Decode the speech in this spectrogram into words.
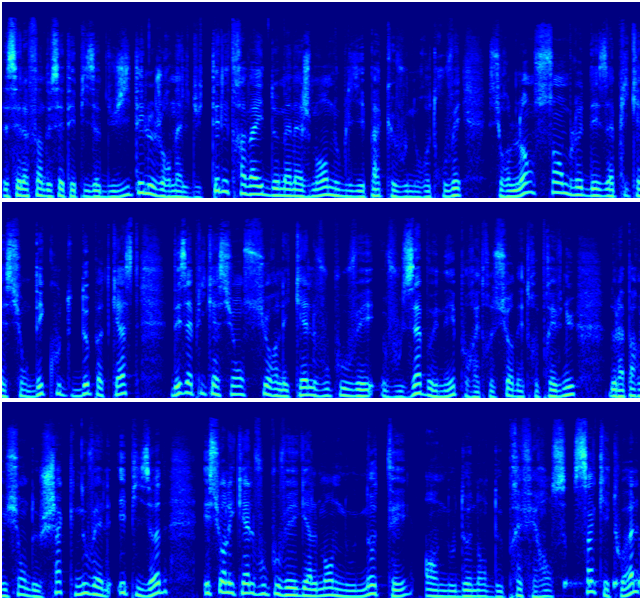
C'est la fin de cet épisode du JT, le journal du télétravail de management. N'oubliez pas que vous nous retrouvez sur l'ensemble des applications d'écoute de podcast, des applications sur lesquelles vous pouvez vous abonner pour être sûr d'être prévenu de la parution de chaque nouvel épisode et sur lesquelles vous pouvez également nous noter en nous donnant de préférence 5 étoiles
